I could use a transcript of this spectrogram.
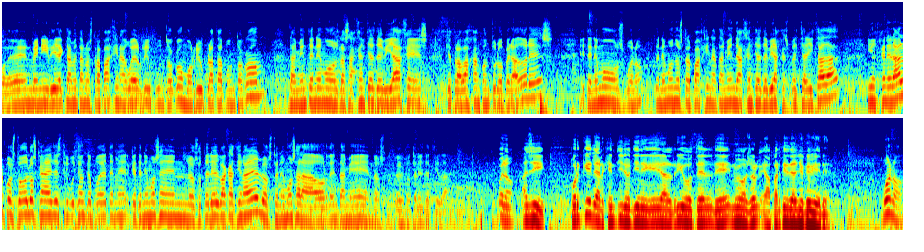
Pueden venir directamente a nuestra página web riu.com o riuplaza.com. También tenemos las agencias de viajes que trabajan con turoperadores. Y tenemos, bueno, tenemos nuestra página también de agencias de viaje especializada. Y en general, pues todos los canales de distribución que, puede tener, que tenemos en los hoteles vacacionales los tenemos a la orden también en los, en los hoteles de ciudad. Bueno, allí, ¿por qué el argentino tiene que ir al Río Hotel de Nueva York a partir del año que viene? Bueno,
